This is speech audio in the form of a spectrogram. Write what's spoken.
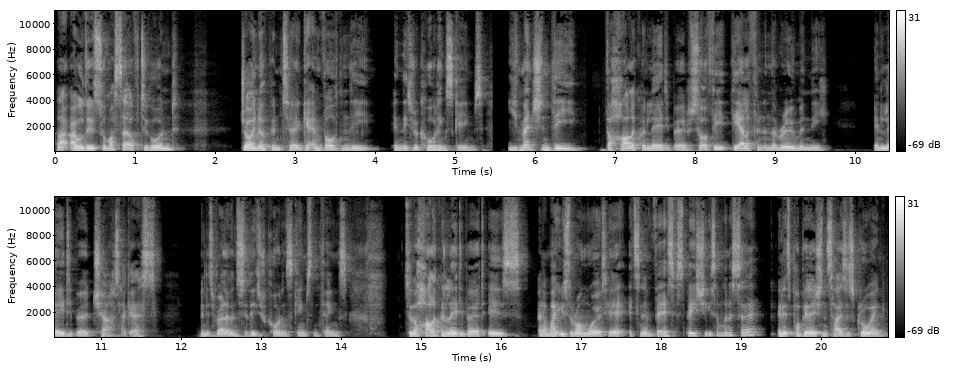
and I will do so myself, to go and join up and to get involved in the in these recording schemes. You've mentioned the the Harlequin Ladybird, sort of the, the elephant in the room in the in Ladybird chat, I guess, in its relevance to these recording schemes and things. So the Harlequin Ladybird is, and I might use the wrong word here, it's an invasive species, I'm going to say, and its population size is growing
